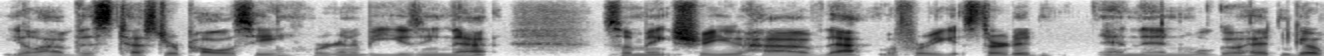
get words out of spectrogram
you'll have this tester policy. We're going to be using that. So make sure you have that before you get started, and then we'll go ahead and go.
